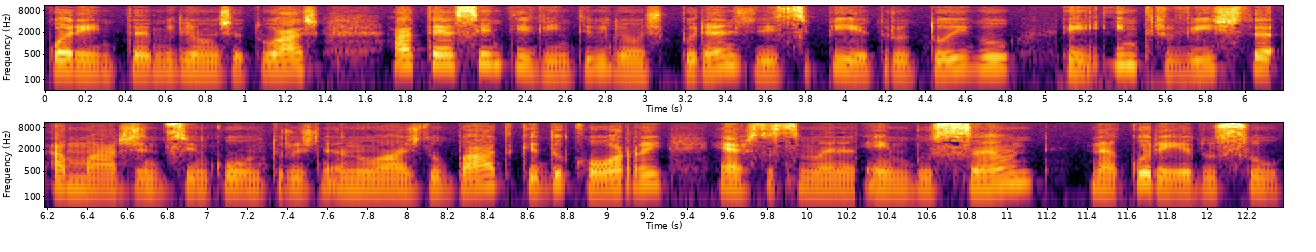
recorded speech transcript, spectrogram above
40 milhões atuais, até 120 milhões por ano, disse Pietro Toigo em entrevista à margem dos encontros anuais do BAD que decorrem esta semana em Busan, na Coreia do Sul.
